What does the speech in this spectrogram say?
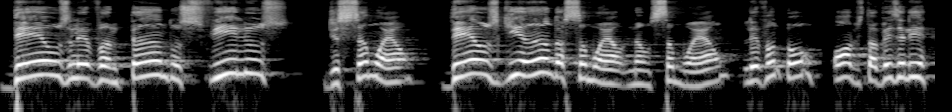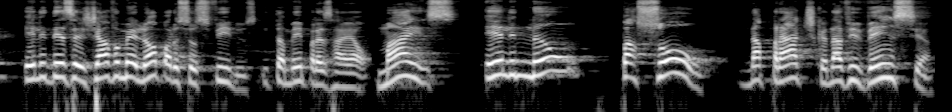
Deus levantando os filhos de Samuel Deus guiando a Samuel. Não, Samuel levantou. Óbvio, talvez ele, ele desejava o melhor para os seus filhos e também para Israel. Mas ele não passou na prática, na vivência,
